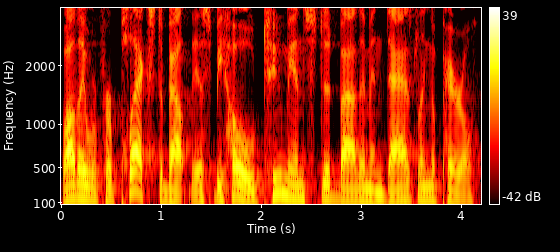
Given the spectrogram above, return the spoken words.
While they were perplexed about this, behold, two men stood by them in dazzling apparel.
